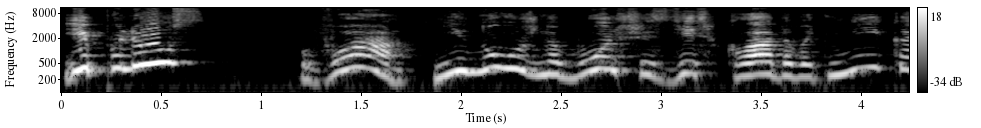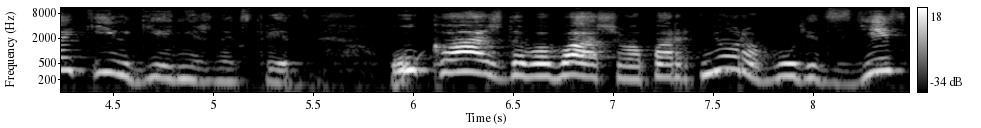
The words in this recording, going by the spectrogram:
И плюс вам не нужно больше здесь вкладывать никаких денежных средств. У каждого вашего партнера будет здесь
